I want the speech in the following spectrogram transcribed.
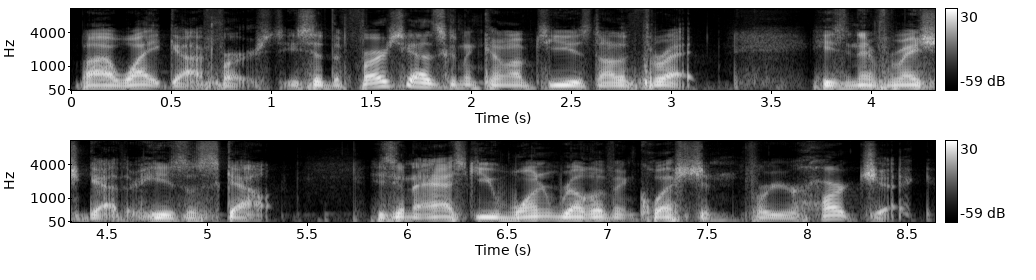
by a white guy first. He said, the first guy that's going to come up to you is not a threat. He's an information gatherer. He's a scout. He's going to ask you one relevant question for your heart check.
